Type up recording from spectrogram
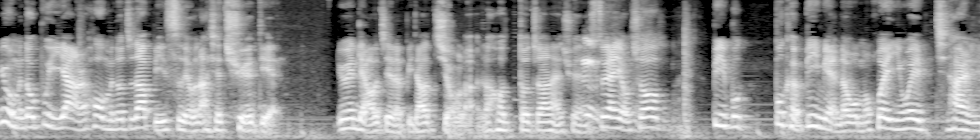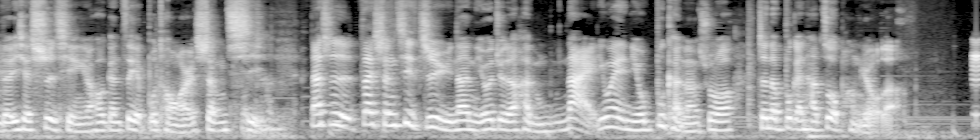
因为我们都不一样，然后我们都知道彼此有哪些缺点，因为了解的比较久了，然后都知道哪些缺点，嗯虽然有时候必不不可避免的，我们会因为其他人的一些事情，然后跟自己不同而生气。但是在生气之余呢，你又觉得很无奈，因为你又不可能说真的不跟他做朋友了。嗯，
